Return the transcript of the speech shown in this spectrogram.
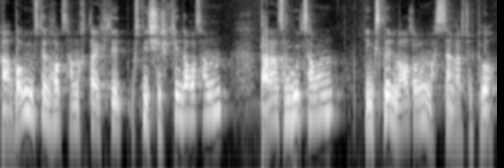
А богино үстэй нохоог самнахтаа эхлээд үсний ширхгийн дагуу самна, дараа нь сөргүүл самна, ингэснээр ноолуур нь маш сайн гарч өгдөг.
